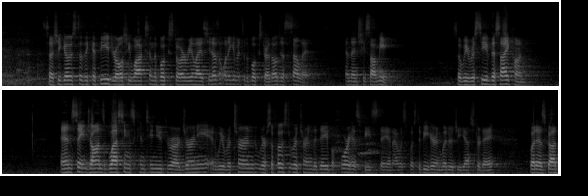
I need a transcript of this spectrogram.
so she goes to the cathedral. She walks in the bookstore, realizes she doesn't want to give it to the bookstore, they'll just sell it. And then she saw me. So we received this icon. And St. John's blessings continued through our journey, and we returned. We were supposed to return the day before his feast day, and I was supposed to be here in liturgy yesterday. But as God,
